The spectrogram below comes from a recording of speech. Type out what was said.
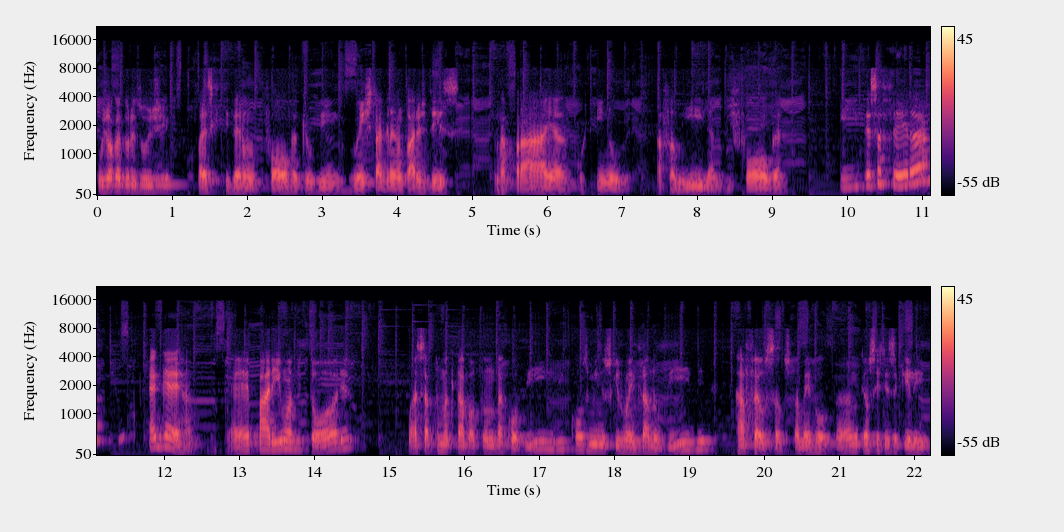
Os jogadores hoje parece que tiveram folga, que eu vi no Instagram, vários deles na praia, curtindo a família, de folga. E terça-feira é guerra. É parir uma vitória com essa turma que está voltando da Covid, com os meninos que vão entrar no BID, Rafael Santos também voltando. Tenho certeza que ele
